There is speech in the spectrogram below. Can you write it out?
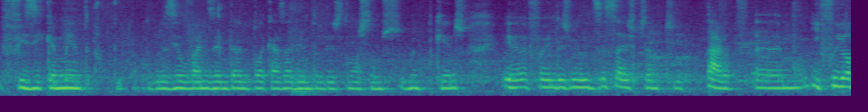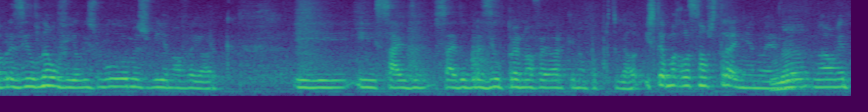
fisicamente, porque o Brasil vai-nos entrando pela casa adentro desde que nós somos muito pequenos, eh, foi em 2016, portanto, tarde. E fui ao Brasil, não via Lisboa, mas via Nova Iorque e, e sai, do, sai do Brasil para Nova Iorque e não para Portugal. Isto é uma relação estranha, não é? Não. Normalmente,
